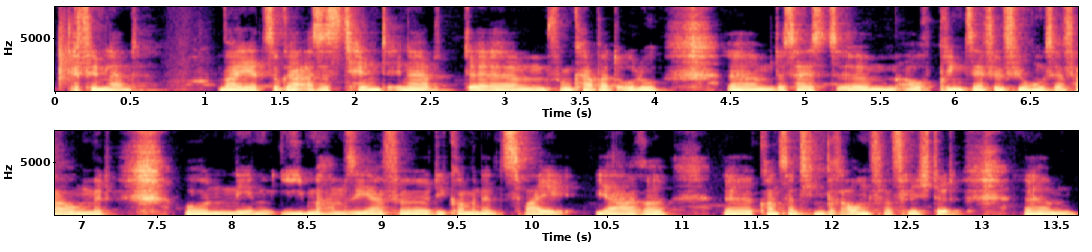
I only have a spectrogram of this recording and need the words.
Finnland, war jetzt sogar Assistent innerhalb ähm, von Kapat Olu. Ähm, das heißt, ähm, auch bringt sehr viel Führungserfahrung mit. Und neben ihm haben sie ja für die kommenden zwei Jahre äh, Konstantin Braun verpflichtet, ähm,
